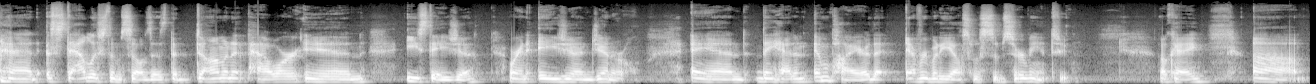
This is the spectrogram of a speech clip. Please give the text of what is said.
had established themselves as the dominant power in East Asia or in Asia in general. And they had an empire that everybody else was subservient to. Okay? Um,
